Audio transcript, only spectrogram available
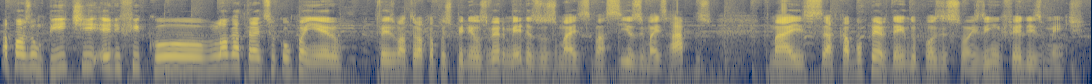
Após um pit, ele ficou logo atrás de seu companheiro, fez uma troca para os pneus vermelhos, os mais macios e mais rápidos, mas acabou perdendo posições, infelizmente.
